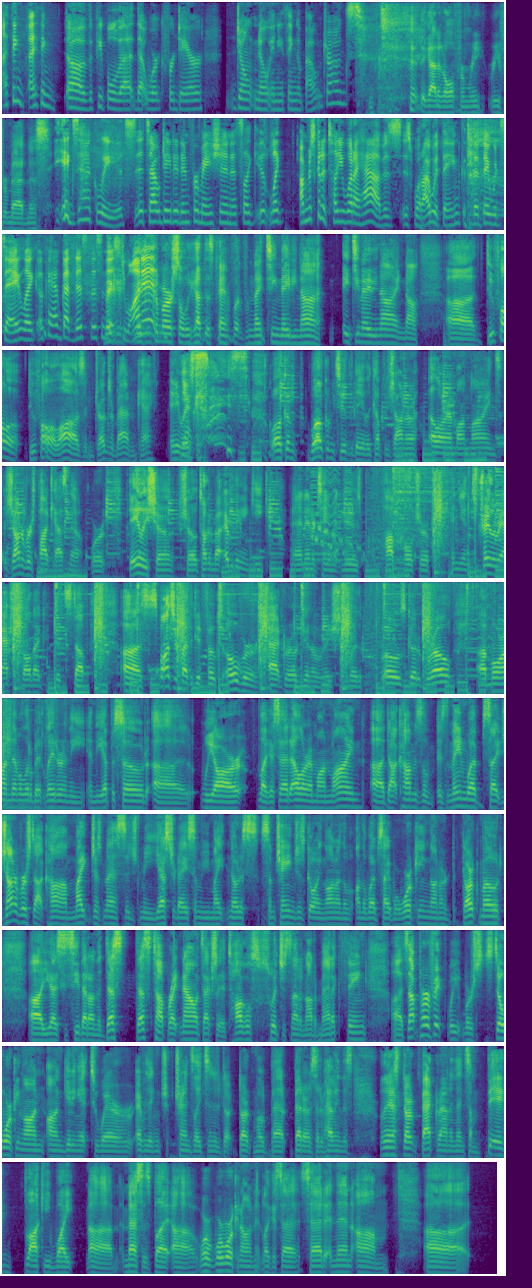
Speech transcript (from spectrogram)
i think i think uh the people that that work for dare don't know anything about drugs they got it all from Re- Reefer Madness. exactly it's it's outdated information it's like it, like i'm just gonna tell you what i have is is what i would think that they would say like okay i've got this this and Make this a, do you want it commercial. We got this pamphlet from 1989. 1889. No, uh, do follow do follow laws, and drugs are bad. Okay. Anyways, Yes. guys, welcome welcome to the Daily Company Genre LRM Online's Genreverse Podcast Network daily show show talking about everything in geek and entertainment news, pop culture, opinions, trailer reactions, all that good stuff. Uh, sponsored by the good folks over at Grow Generation, where the pros go to grow. Uh, more on them a little bit later in the in the episode. Uh, we are like I said, LRMOnline.com uh, is the is the main website. Genreverse.com. Mike just messaged me yesterday. Some of you might notice some changes going on on the on the website. We're working on our dark mode. Uh, you guys can see that on the desk desktop right now. It's actually a toggle switch. It's not an automatic thing. Uh, it's not perfect. We we're still working on on getting it to where everything tr- translates into dark, mode bet- better instead of having this really nice dark background and then some big blocky white uh, messes, but uh, we're we're working on it, like I said. Said, and then um, uh,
